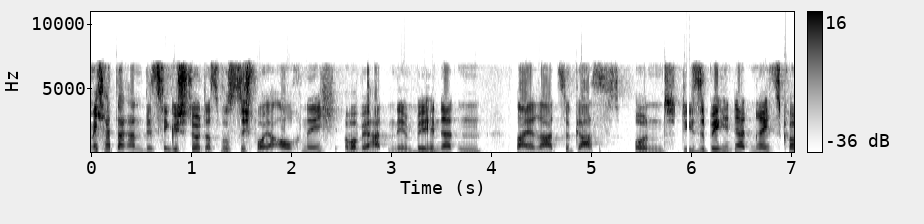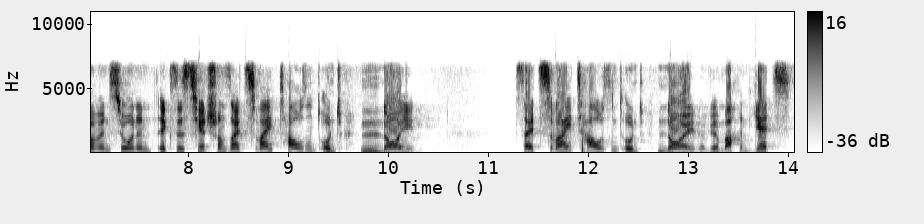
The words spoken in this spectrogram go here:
Mich hat daran ein bisschen gestört, das wusste ich vorher auch nicht, aber wir hatten den Behindertenbeirat zu Gast und diese Behindertenrechtskonvention existiert schon seit 2009. Seit 2009 und wir machen jetzt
